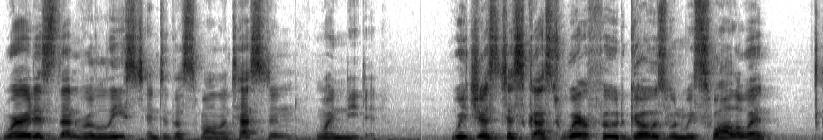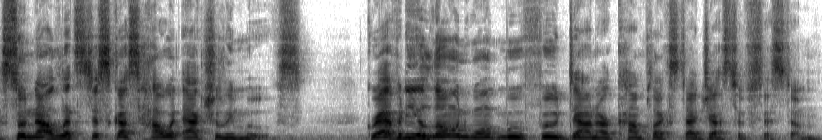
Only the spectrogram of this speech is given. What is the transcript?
where it is then released into the small intestine when needed. We just discussed where food goes when we swallow it, so now let's discuss how it actually moves. Gravity alone won't move food down our complex digestive system.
